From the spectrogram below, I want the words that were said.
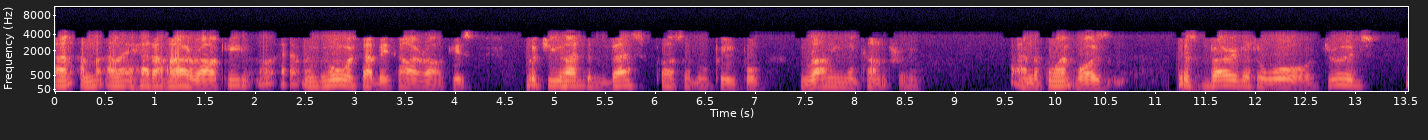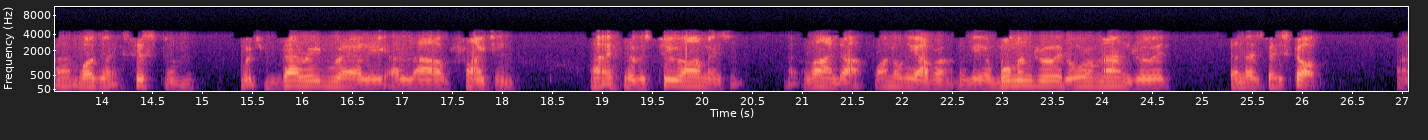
and, and, and they had a hierarchy. Mean, we always had these hierarchies, but you had the best possible people running the country. And the point was, there's very little war. Druids uh, was a system which very rarely allowed fighting. Uh, if there was two armies lined up, one or the other, there'd be a woman druid or a man druid, then they'd say, stop. Uh,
